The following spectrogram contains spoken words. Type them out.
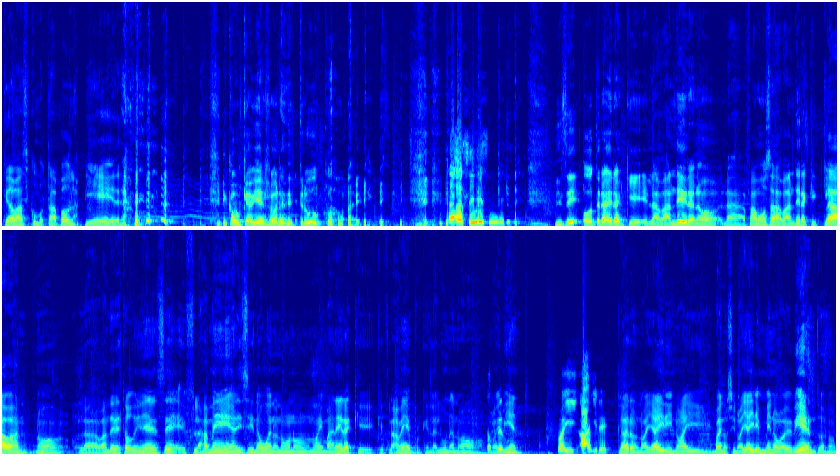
quedaba así como tapado en las piedras. es como que había errores de truco. ah, sí, sí. Dice, otra era que la bandera, ¿no? La famosa bandera que clavan, ¿no? La bandera estadounidense eh, flamea. Dice, no, bueno, no, no, no hay manera que, que flamee porque en la luna no, no hay viento. No hay aire. Claro, no hay aire y no hay... Bueno, si no hay aire menos va a haber viento, ¿no?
